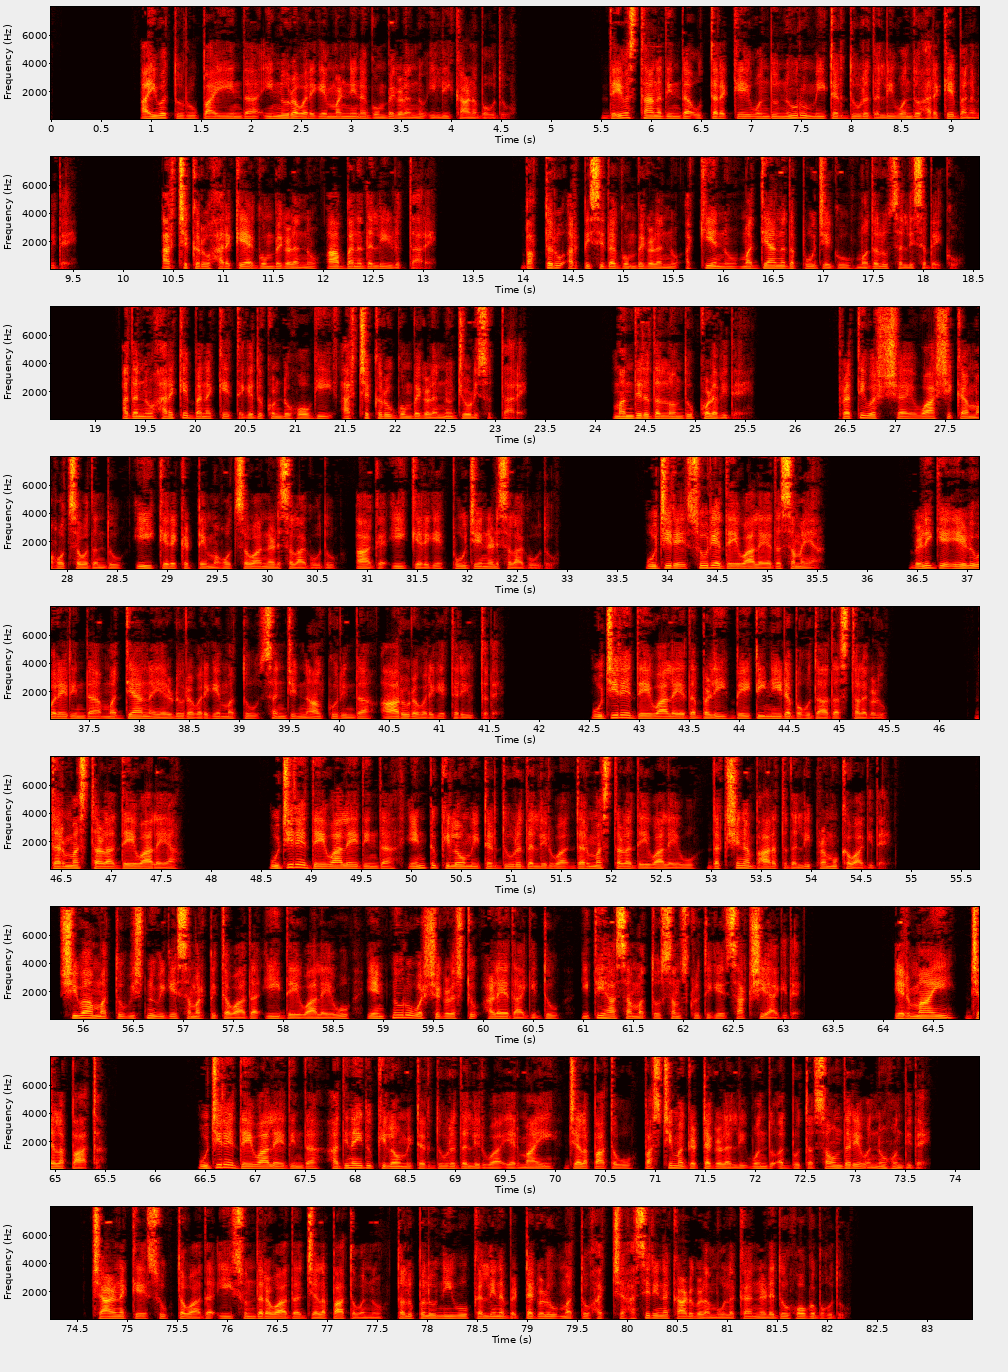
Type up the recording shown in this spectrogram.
ಐವತ್ತು ರೂಪಾಯಿಯಿಂದ ಇನ್ನೂರವರೆಗೆ ಮಣ್ಣಿನ ಗೊಂಬೆಗಳನ್ನು ಇಲ್ಲಿ ಕಾಣಬಹುದು. ದೇವಸ್ಥಾನದಿಂದ ಉತ್ತರಕ್ಕೆ ಒಂದು ನೂರು ಮೀಟರ್ ದೂರದಲ್ಲಿ ಒಂದು ಹರಕೆ ಬನವಿದೆ. ಅರ್ಚಕರು ಹರಕೆಯ ಗೊಂಬೆಗಳನ್ನು ಆ ಬನದಲ್ಲಿ ಇಡುತ್ತಾರೆ. ಭಕ್ತರು ಅರ್ಪಿಸಿದ ಗೊಂಬೆಗಳನ್ನು ಅಕ್ಕಿಯನ್ನು ಮಧ್ಯಾಹ್ನದ ಪೂಜೆಗೂ ಮೊದಲು ಸಲ್ಲಿಸಬೇಕು. ಅದನ್ನು ಹರಕೆ ಬನಕ್ಕೆ ತೆಗೆದುಕೊಂಡು ಹೋಗಿ ಅರ್ಚಕರು ಗೊಂಬೆಗಳನ್ನು ಜೋಡಿಸುತ್ತಾರೆ. ಮಂದಿರದಲ್ಲೊಂದು ಕೊಳವಿದೆ. ಪ್ರತಿ ವರ್ಷ ವಾರ್ಷಿಕ ಮಹೋತ್ಸವದಂದು ಈ ಕೆರೆಕಟ್ಟೆ ಮಹೋತ್ಸವ ನಡೆಸಲಾಗುವುದು, ಆಗ ಈ ಕೆರೆಗೆ ಪೂಜೆ ನಡೆಸಲಾಗುವುದು. ಉಜಿರೆ ಸೂರ್ಯ ದೇವಾಲಯದ ಸಮಯ. ಬೆಳಿಗ್ಗೆ ಏಳುವರೆಯಿಂದ ಮಧ್ಯಾಹ್ನ ಎರಡೂರವರೆಗೆ ಮತ್ತು ಸಂಜೆ ನಾಲ್ಕೂರಿಂದ ಆರೂರವರೆಗೆ ತೆರೆಯುತ್ತದೆ. ಉಜಿರೆ ದೇವಾಲಯದ ಬಳಿ ಭೇಟಿ ನೀಡಬಹುದಾದ ಸ್ಥಳಗಳು. ಧರ್ಮಸ್ಥಳ ದೇವಾಲಯ. ಉಜಿರೆ ದೇವಾಲಯದಿಂದ ಎಂಟು ಕಿಲೋಮೀಟರ್ ದೂರದಲ್ಲಿರುವ ಧರ್ಮಸ್ಥಳ ದೇವಾಲಯವು ದಕ್ಷಿಣ ಭಾರತದಲ್ಲಿ ಪ್ರಮುಖವಾಗಿದೆ. ಶಿವ ಮತ್ತು ವಿಷ್ಣುವಿಗೆ ಸಮರ್ಪಿತವಾದ ಈ ದೇವಾಲಯವು ಎಂಟುನೂರು ವರ್ಷಗಳಷ್ಟು ಹಳೆಯದಾಗಿದ್ದು, ಇತಿಹಾಸ ಮತ್ತು ಸಂಸ್ಕೃತಿಗೆ ಸಾಕ್ಷಿಯಾಗಿದೆ. ಎರ್ಮಾಯಿ ಜಲಪಾತ. ಉಜಿರೆ ದೇವಾಲಯದಿಂದ ಹದಿನೈದು ಕಿಲೋಮೀಟರ್ ದೂರದಲ್ಲಿರುವ ಎರ್ಮಾಯಿ ಜಲಪಾತವು ಪಶ್ಚಿಮ ಘಟ್ಟಗಳಲ್ಲಿ ಒಂದು ಅದ್ಭುತ ಸೌಂದರ್ಯವನ್ನು ಹೊಂದಿದೆ. ಚಾರಣಕ್ಕೆ ಸೂಕ್ತವಾದ ಈ ಸುಂದರವಾದ ಜಲಪಾತವನ್ನು ತಲುಪಲು ನೀವು ಕಲ್ಲಿನ ಬೆಟ್ಟಗಳು ಮತ್ತು ಹಚ್ಚ ಹಸಿರಿನ ಕಾಡುಗಳ ಮೂಲಕ ನಡೆದು ಹೋಗಬಹುದು.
